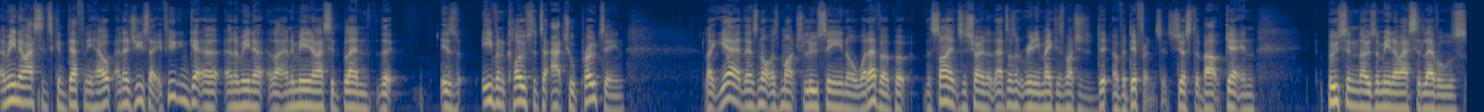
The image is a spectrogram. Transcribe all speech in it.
amino acids can definitely help. And as you say, if you can get a, an amino like an amino acid blend that is even closer to actual protein, like yeah, there's not as much leucine or whatever, but the science has shown that that doesn't really make as much of a difference. It's just about getting boosting those amino acid levels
